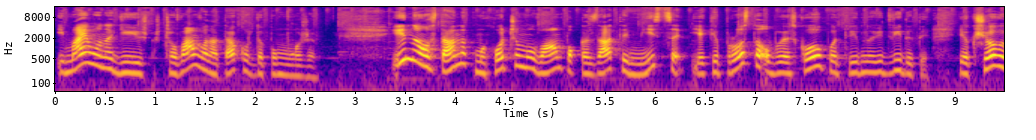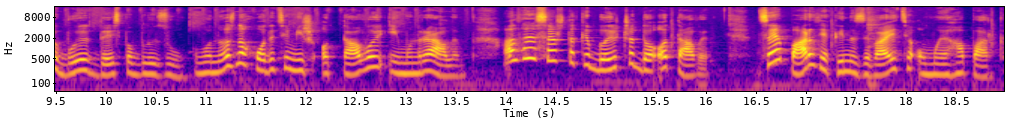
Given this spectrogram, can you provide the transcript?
і маємо надію, що вам вона також допоможе. І наостанок ми хочемо вам показати місце, яке просто обов'язково потрібно відвідати, якщо ви будете десь поблизу. Воно знаходиться між Оттавою і Монреалем, але все ж таки ближче до Оттави. Це парк, який називається Омега Парк.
